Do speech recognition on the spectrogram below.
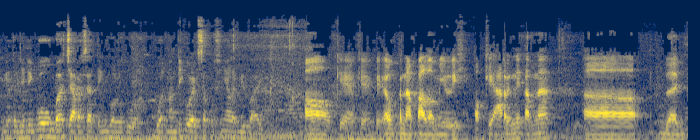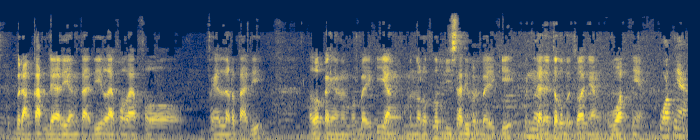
Gitu jadi gue ubah cara setting goal gue buat nanti gue eksekusinya lebih baik. Oh oke oke oke. Oh kenapa lo milih OKR ini? Karena bela- berangkat dari yang tadi level-level failure tadi, lo pengen memperbaiki yang menurut lo bisa diperbaiki Bener. dan itu kebetulan yang what-nya. what-nya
